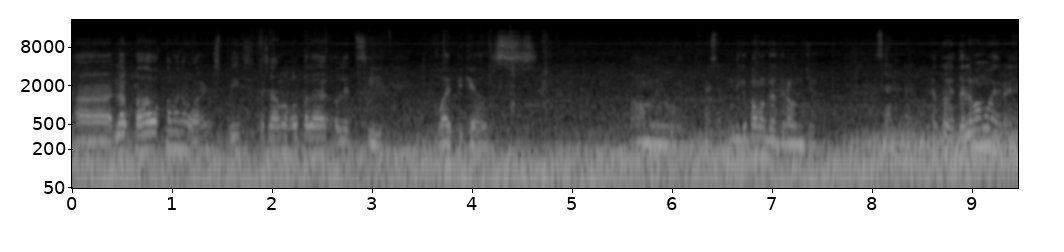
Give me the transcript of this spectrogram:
Ah, lab, pahawak naman ng wires, please. Kasama ko pala ulit si YP Kels. Baka mo yung wire. Hindi ka pa mag-ground dyan. Ito, eh, dalawang wire eh.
